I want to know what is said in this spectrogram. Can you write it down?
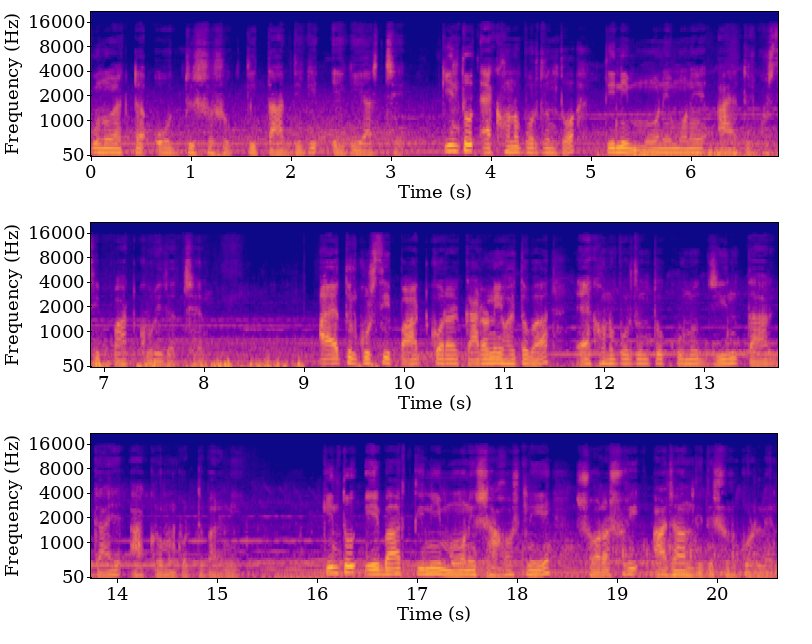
কোনো একটা অদৃশ্য শক্তি তার দিকে এগিয়ে আসছে। কিন্তু এখনও পর্যন্ত তিনি মনে মনে আয়াতুল কুরসি পাঠ করে যাচ্ছেন। আয়াতুল কুরসি পাঠ করার কারণে হয়তোবা এখনও পর্যন্ত কোনো জিন তার গায়ে আক্রমণ করতে পারেনি। কিন্তু এবার তিনি মনে সাহস নিয়ে সরাসরি আজান দিতে শুরু করলেন।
